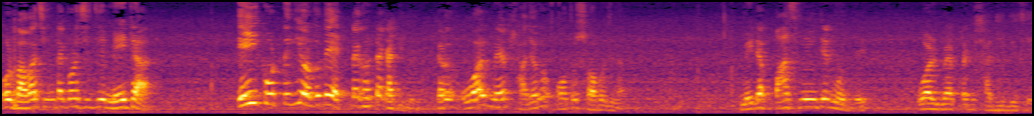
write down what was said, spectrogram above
ওর বাবা চিন্তা করেছে যে, মেয়েটা, এই করতে গিয়ে অন্তত একটা ঘণ্টা কাটিয়ে দেবে। কারণ ওয়ার্ল্ড ম্যাপ সাজানো অত সহজ না। মেয়েটা পাঁচ মিনিটের মধ্যে ওয়ার্ল্ড ম্যাপটাকে সাজিয়ে দিয়েছে।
